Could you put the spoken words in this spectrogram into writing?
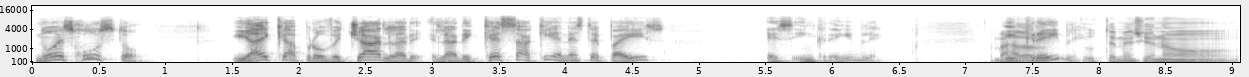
No es justo. Y hay que aprovechar la, la riqueza aquí en este país. Es increíble. Increíble. Usted mencionó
